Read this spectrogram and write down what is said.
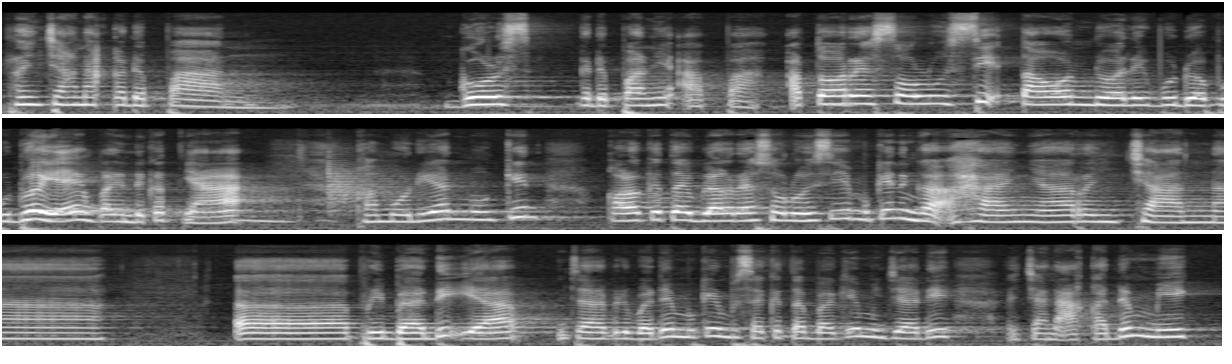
rencana ke depan, goals ke depannya apa, atau resolusi tahun 2022 ya yang paling dekatnya. Kemudian mungkin kalau kita bilang resolusi mungkin nggak hanya rencana eh, pribadi ya, rencana pribadi mungkin bisa kita bagi menjadi rencana akademik.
